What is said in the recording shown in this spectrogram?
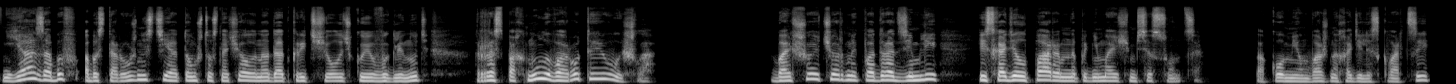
Я, забыв об осторожности и о том, что сначала надо открыть щелочку и выглянуть, распахнула ворота и вышла. Большой черный квадрат земли исходил паром на поднимающемся солнце. По комьям важно ходили скворцы,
